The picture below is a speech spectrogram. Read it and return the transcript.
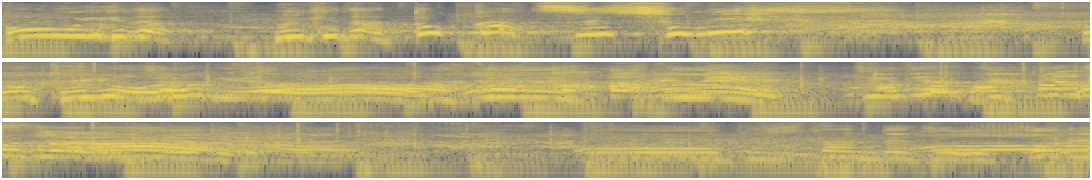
어, 왜 이렇게 다, 왜 이렇게 다 똑같이 춤이? 어, 되게 어렵다. 근데 드디어 느꼈어요. 어 비슷한데 저 옷걸이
